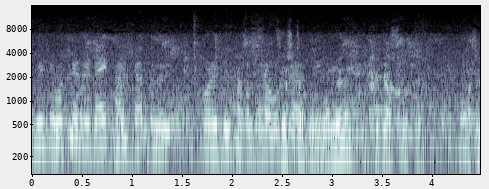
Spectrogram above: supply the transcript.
আমি তোমার ছেলে যাই তাহলে পরের দিন সকালবেলা চেষ্টা করব ঠিক আছে ওকে আসি।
